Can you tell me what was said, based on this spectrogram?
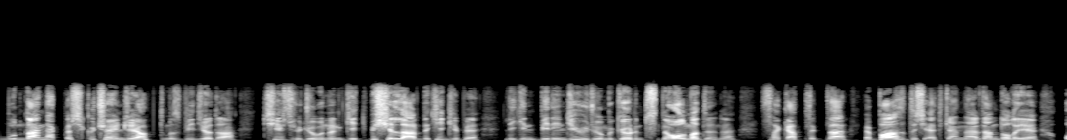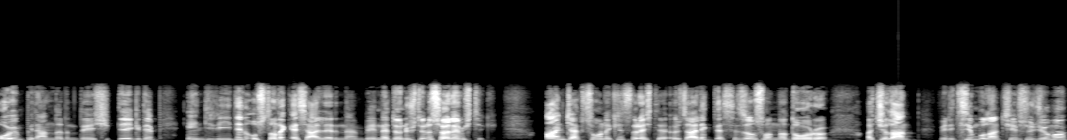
Bundan yaklaşık 3 ay önce yaptığımız videoda Chiefs hücumunun geçmiş yıllardaki gibi ligin birinci hücumu görüntüsünde olmadığını, sakatlıklar ve bazı dış etkenlerden dolayı oyun planlarının değişikliğe gidip Andy Reid'in ustalık eserlerinden birine dönüştüğünü söylemiştik. Ancak sonraki süreçte özellikle sezon sonuna doğru açılan ve ritim bulan Chiefs hücumu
